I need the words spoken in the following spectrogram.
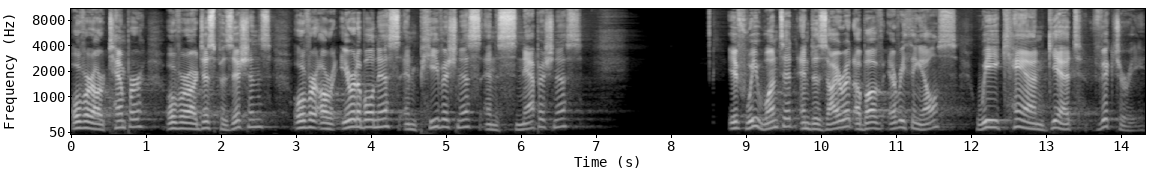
over our temper, over our dispositions, over our irritableness and peevishness and snappishness? If we want it and desire it above everything else, we can get victory.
